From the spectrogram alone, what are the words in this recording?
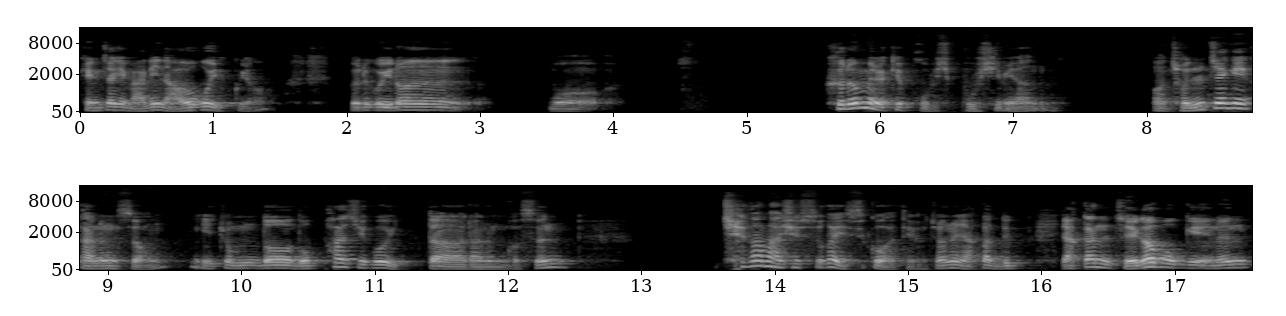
굉장히 많이 나오고 있고요. 그리고 이런 뭐 흐름을 이렇게 보시, 보시면 어, 전쟁의 가능성이 좀 더 높아지고 있다라는 것은 체감하실 수가 있을 것 같아요. 저는 약간 느, 약간 제가 보기에는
